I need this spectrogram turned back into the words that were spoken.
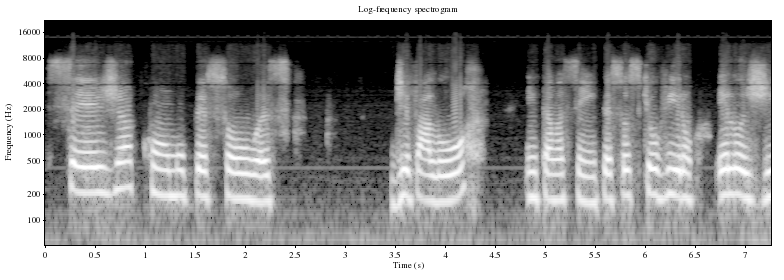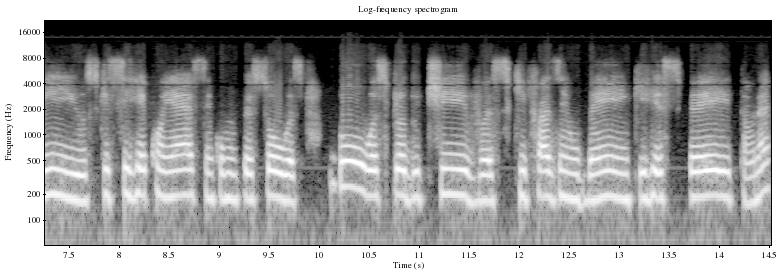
seja como pessoas de valor. Então, assim, pessoas que ouviram elogios, que se reconhecem como pessoas boas, produtivas, que fazem o bem, que respeitam, né?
